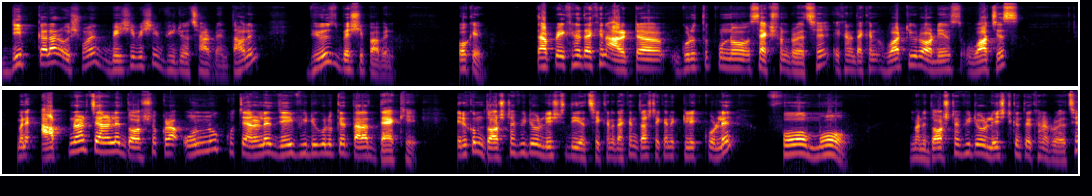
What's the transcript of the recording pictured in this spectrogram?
ডিপ কালার ওই সময় বেশি বেশি ভিডিও ছাড়বেন, তাহলে ভিউজ বেশি পাবেন। ওকে তারপরে এখানে দেখেন আরেকটা গুরুত্বপূর্ণ সেকশন রয়েছে, এখানে দেখেন হোয়াট ইউর অডিয়েন্স ওয়াচেস মানে আপনার চ্যানেলের দর্শকরা অন্য চ্যানেলে যেই ভিডিওগুলোকে তারা দেখে, এরকম দশটা ভিডিও লিস্ট দিয়েছে, এখানে দেখেন জাস্ট এখানে ক্লিক করলে ফো মো মানে দশটা ভিডিও লিস্ট কিন্তু এখানে রয়েছে।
